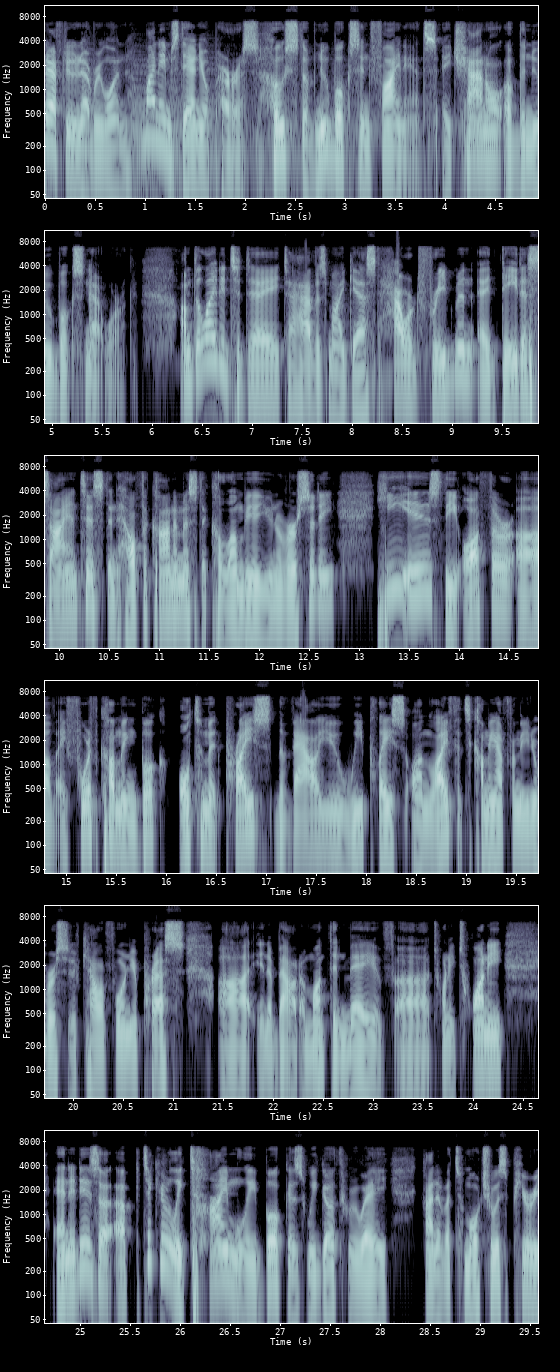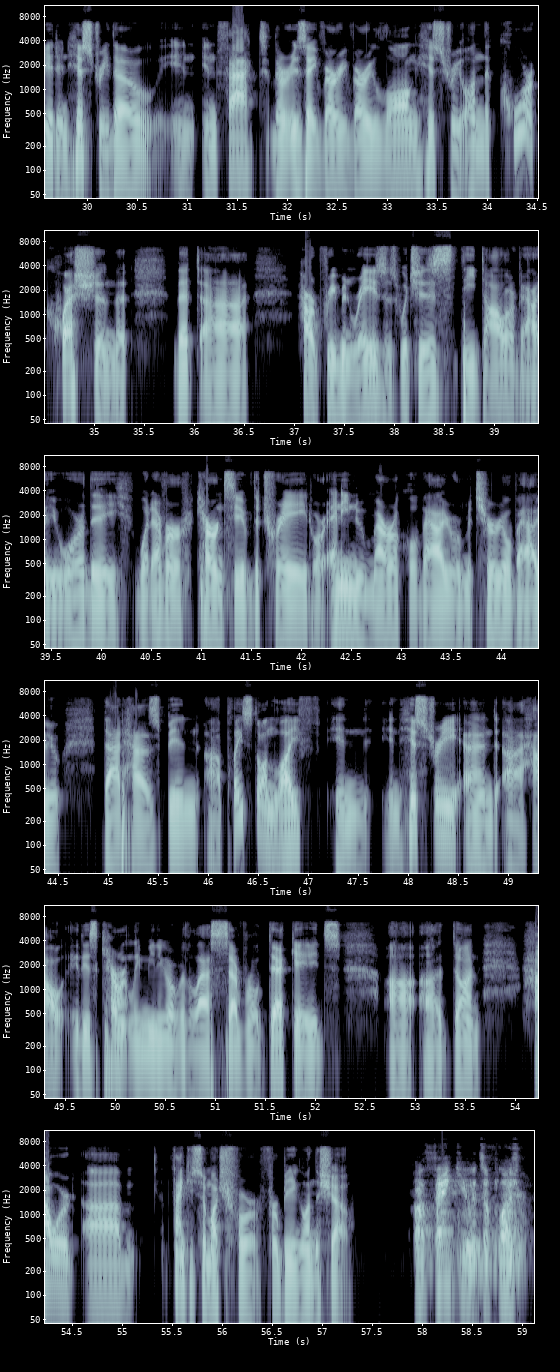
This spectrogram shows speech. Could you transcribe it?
Good afternoon, everyone. My name is Daniel Peris, host of New Books in Finance, a channel of the New Books Network. I'm delighted today to have as my guest Howard Friedman, a data scientist and health economist at Columbia University. He is the author of a forthcoming book, Ultimate Price The Value We Place on Life. that's coming out from the University of California Press uh, in about a month in May of uh, 2020. And it is a, a, particularly timely book as we go through a kind of a tumultuous period in history, though, in, in fact, there is a very, very long history on the core question that that uh, Howard Friedman raises, which is the dollar value or the whatever currency of the trade or any numerical value or material value that has been uh, placed on life in in history and uh, how it is currently, meaning over the last several decades, uh, uh, done. Howard, um, thank you so much for for being on the show. Uh, thank you. It's a pleasure.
